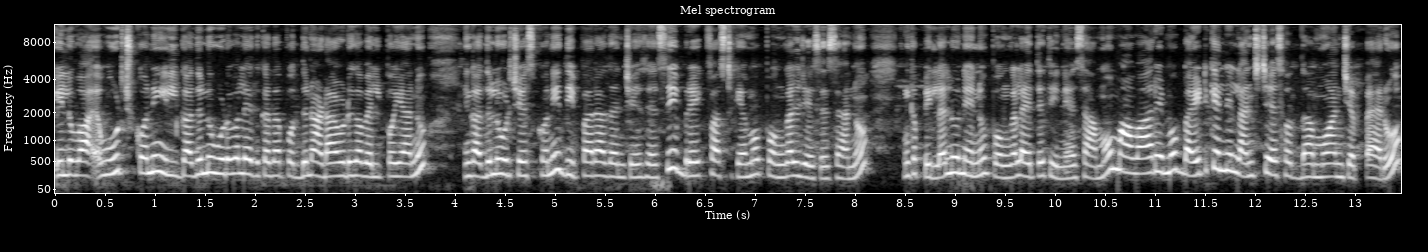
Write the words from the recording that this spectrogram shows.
వీళ్ళు వా- ఊడ్చుకొని వీళ్ళు గదులు ఊడవలేదు కదా పొద్దున అడావుడిగా వెళ్ళిపోయాను. ఇంకా గదులు ఊడ్చేసుకొని దీపారాధన చేసేసి బ్రేక్ఫాస్ట్కి ఏమో పొంగల్ చేసేసాను. ఇంకా పిల్లలు నేను పొంగల్ అయితే తినేసాము. మా వారేమో బయటికి వెళ్ళి లంచ్ చేసి వద్దాము అని చెప్పారు.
